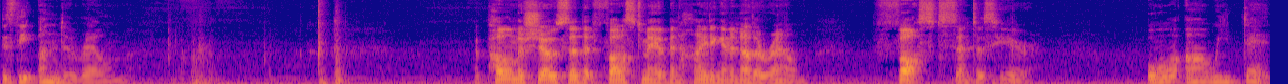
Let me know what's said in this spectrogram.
is the Underrealm. Apollo Show said that Faust may have been hiding in another realm. Faust sent us here. Or are we dead?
